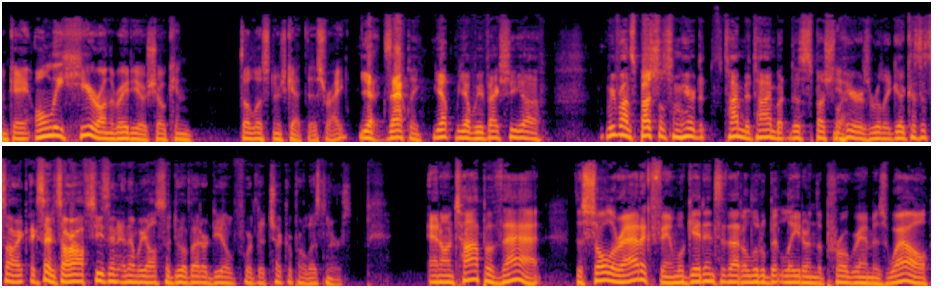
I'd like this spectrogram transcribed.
Okay, only here on the radio show can the listeners get this, right? Yeah, exactly. Yep. Yeah, we've actually uh, we run specials from here to time to time, but this special Yeah. here is really good because it's our like I said, it's our off season, and then we also do a better deal for the Checker Pro listeners. And on top of that, the solar attic fan, we'll get into that a little bit later in the program as well.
